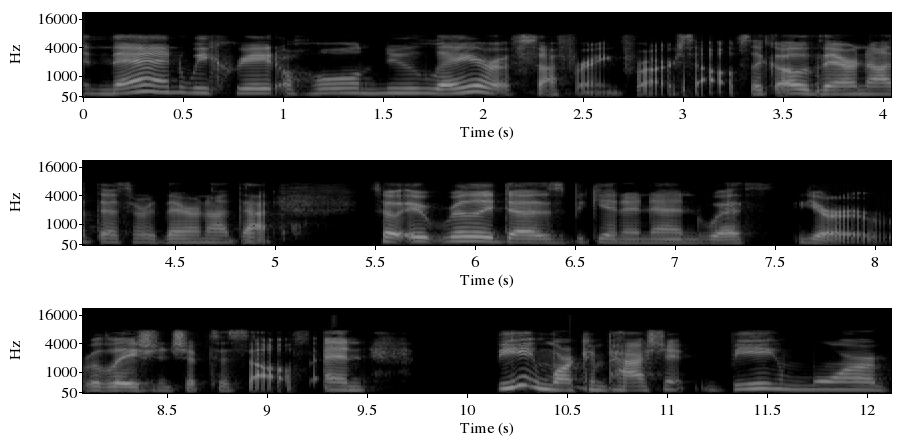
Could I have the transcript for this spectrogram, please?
And then we create a whole new layer of suffering for ourselves. Like, oh, they're not this or they're not that. So it really does begin and end with your relationship to self. And being more compassionate, being more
